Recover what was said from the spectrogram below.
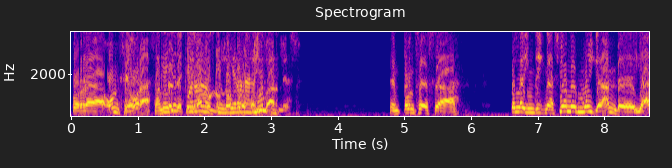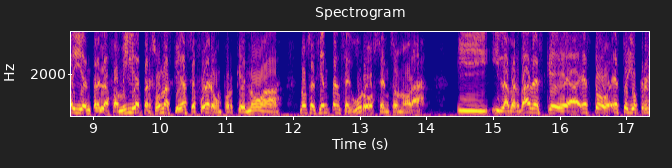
por uh, 11 horas antes de que llegamos nosotros a ayudarles. Entonces, uh, Pues la indignación es muy grande y hay entre la familia personas que ya se fueron porque no, ah, no se sienten seguros en Sonora. Y, y la verdad es que ah, esto, esto yo creo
